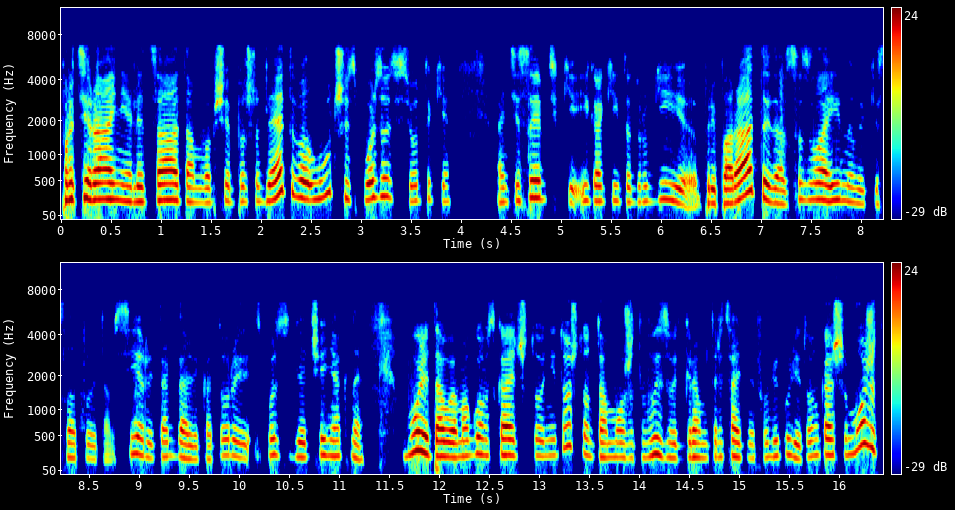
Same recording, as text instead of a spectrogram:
протирания лица, там вообще, потому что для этого лучше использовать все-таки антисептики и какие-то другие препараты, да, с азолаиновой кислотой, там, серой и так далее далее, которые используются для лечения акне. Более того, я могу вам сказать, что не то, что он там может вызвать грамотрицательный фолликулит, он, конечно, может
